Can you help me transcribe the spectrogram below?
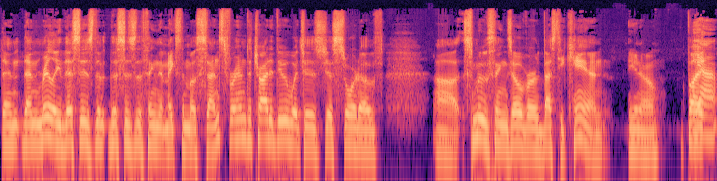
then then really this is the this is the thing that makes the most sense for him to try to do which is just sort of uh, smooth things over the best he can you know but Yeah.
